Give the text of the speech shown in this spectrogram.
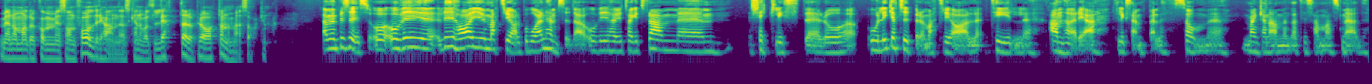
Men om man då kommer med en sån folder i handen så kan det vara lite lättare att prata om de här sakerna. Ja men precis och, och vi, vi har ju material på vår hemsida och vi har ju tagit fram eh, checklister och olika typer av material till anhöriga till exempel som eh, man kan använda tillsammans med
